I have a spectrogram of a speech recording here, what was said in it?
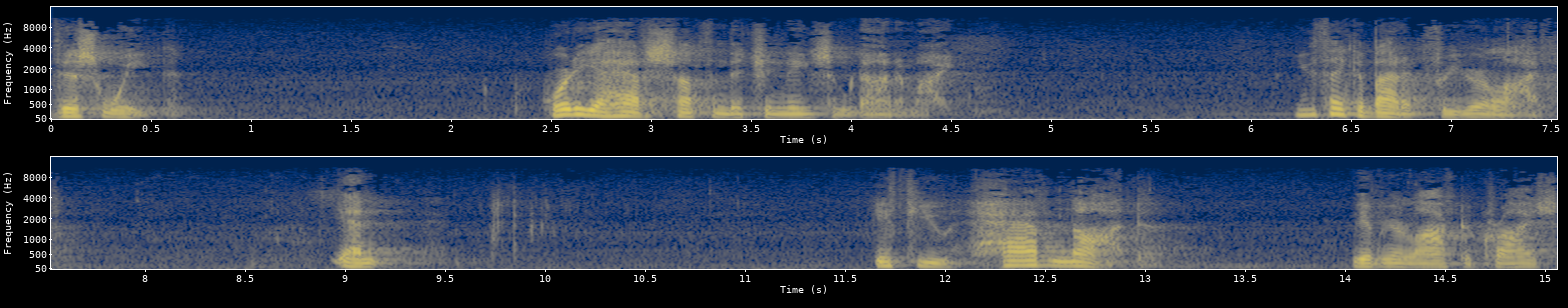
this week? Where do you have something that you need some dynamite? You think about it for your life. And if you have not given your life to Christ,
